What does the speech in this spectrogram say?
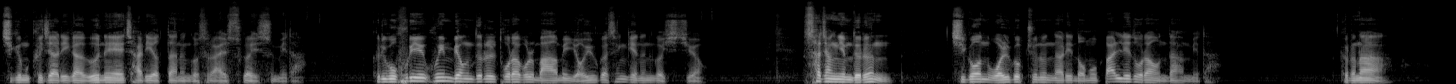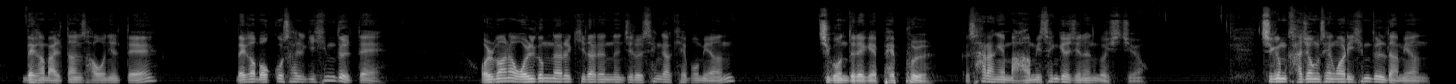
지금 그 자리가 은혜의 자리였다는 것을 알 수가 있습니다. 그리고 후임병들을 돌아볼 마음의 여유가 생기는 것이지요. 사장님들은 직원 월급 주는 날이 너무 빨리 돌아온다 합니다. 그러나 내가 말단 사원일 때, 내가 먹고 살기 힘들 때, 얼마나 월급날을 기다렸는지를 생각해 보면 직원들에게 베풀 그 사랑의 마음이 생겨지는 것이지요. 지금 가정 생활이 힘들다면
